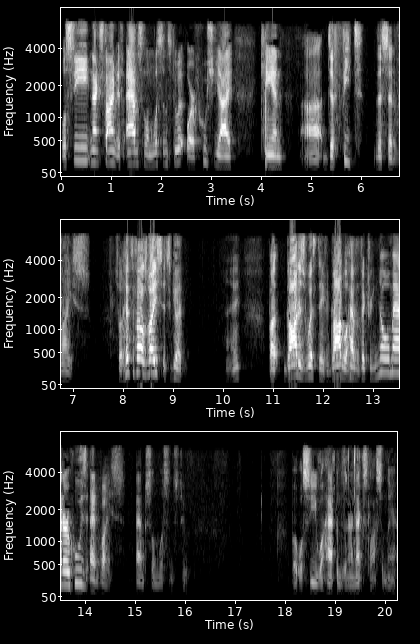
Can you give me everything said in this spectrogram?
We'll see next time if Absalom listens to it or if Hushai can uh, defeat this advice. So Ahithophel's advice, it's good. Okay? But God is with David. God will have the victory no matter whose advice Absalom listens to. But we'll see what happens in our next lesson there.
